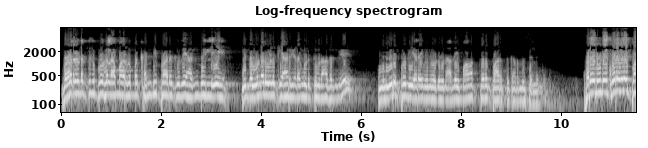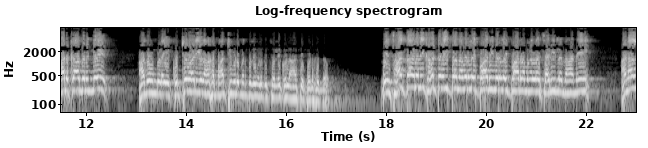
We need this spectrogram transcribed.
வேற இடத்துக்கு போகலாமா? ரொம்ப கண்டிப்பா இருக்குது அன்பு இல்லையே. இந்த உணர்வுகளுக்கு யாரும் இடம் கொடுத்து விடாதீர்கள். நீங்கள் இருப்பது இறைவனோடு அதை மாத்திரம் பார்த்து கடந்து செல்லுங்கள். பிறருடைய குறைகளை பார்க்காதிருங்கள் அது உங்களை குற்றவாளிகளாக மாற்றிவிடும் என்பதை உங்களுக்கு சொல்லிக்கொள்ள ஆசைப்படுகின்றோம். என் சாத்தானதை காட்ட வைப்பான் அவர்களை பார் இவர்களை பார் அவங்கள சரியில்லை தானே. ஆனால்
